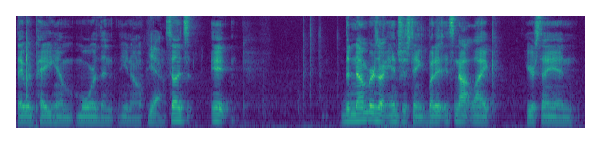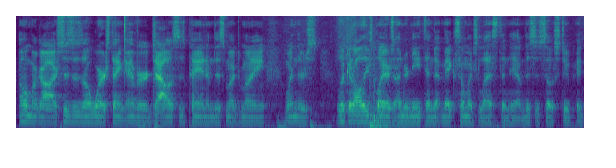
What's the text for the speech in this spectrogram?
they would pay him more than you know. Yeah. So it's it. The numbers are interesting, but it, it's not like you're saying, "Oh my gosh, this is the worst thing ever." Dallas is paying him this much money when there's look at all these players underneath him that make so much less than him. This is so stupid.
